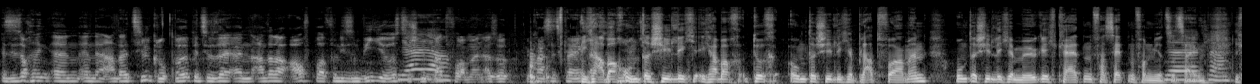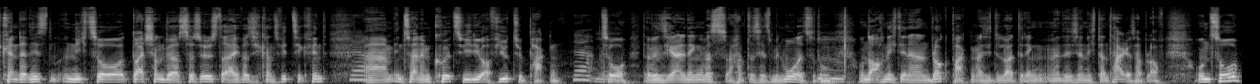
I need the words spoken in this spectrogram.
es ist auch ein, ein, eine andere Zielgruppe, beziehungsweise ein anderer Aufbau von diesen Videos Ja, zwischen ja. Plattformen. Also du kannst jetzt keine Ich habe auch unterschiedlich, ich habe auch durch unterschiedliche Plattformen unterschiedliche Möglichkeiten, Facetten von mir zu Ja, zeigen. ich könnte nicht, nicht so Deutschland versus Österreich, was ich ganz witzig finde, Ja. ähm, in so einem Kurzvideo auf YouTube packen. Ja. So, da würden sich alle denken, was hat das jetzt mit Mode zu tun? Und auch nicht in einen Blog packen, weil sich die Leute denken, das ist ja nicht dein Tagesablauf. Und so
